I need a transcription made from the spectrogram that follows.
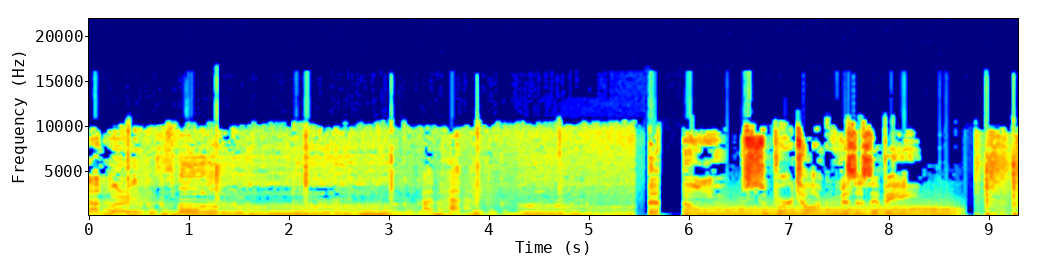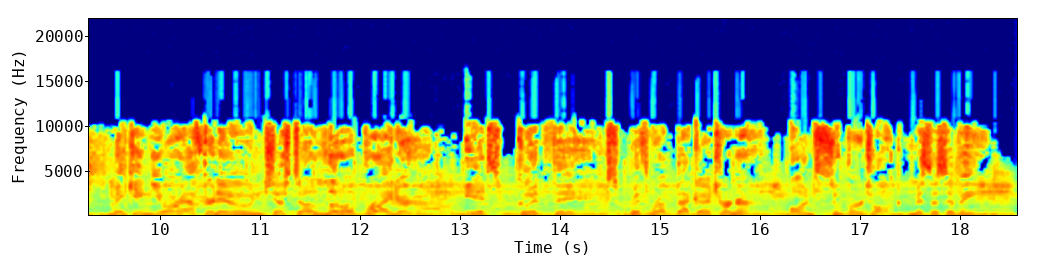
I'm not worried. I'm happy. Super Talk Mississippi. Making your afternoon just a little brighter. It's Good Things with Rebecca Turner on Super Talk Mississippi.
